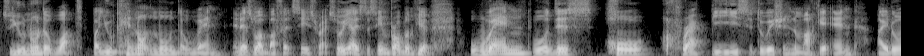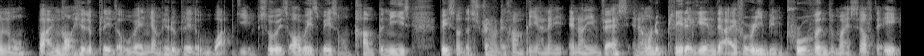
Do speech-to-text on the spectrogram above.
So you know the what, but you cannot know the when. And that's what Buffett says, right? So yeah, it's the same problem here. When will this whole crappy situation in the market end? I don't know. But I'm not here to play the when, I'm here to play the what game. So it's always based on companies, based on the strength of the company, and I and I invest and I want to play the game that I've already been proven to myself that hey,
